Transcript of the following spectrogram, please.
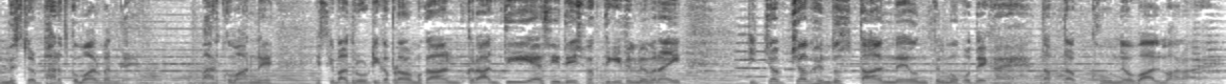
मिस्टर भारत कुमार बन गए। भारत कुमार ने इसके बाद रोटी, कपड़ा और मकान, क्रांति, ऐसी देशभक्ति की फ़िल्में बनाई कि जब जब हिंदुस्तान ने उन फ़िल्मों को देखा है, तब तब खून ने उबाल मारा है।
